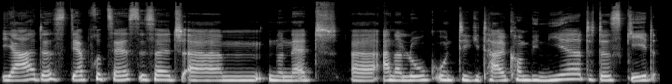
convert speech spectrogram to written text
Ja, das, der Prozess ist halt ähm, nur nicht äh, analog und digital kombiniert. Das geht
